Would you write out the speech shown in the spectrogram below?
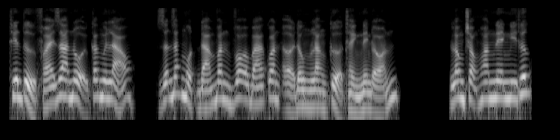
Thiên tử phái ra nội các nguyên lão, dẫn dắt một đám văn võ bá quan ở Đông Lăng cửa thành nên đón. Long trọng hoan nên nghi thức,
